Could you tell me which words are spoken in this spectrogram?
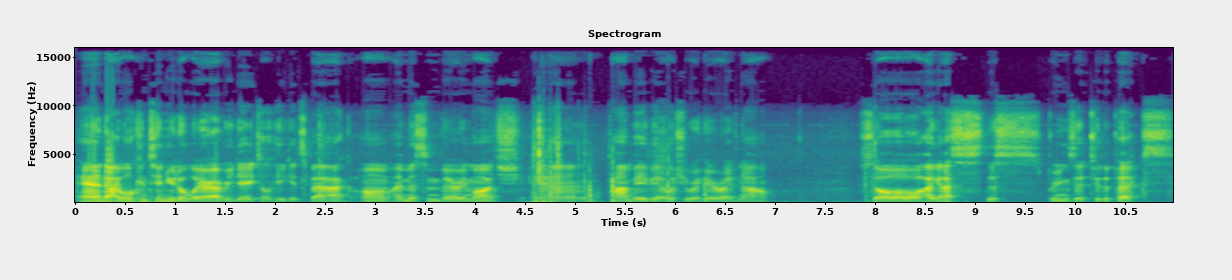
And I will continue to wear every day till he gets back. Um, I miss him very much, and Tom, baby, I wish you were here right now. So I guess this brings it to the picks.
